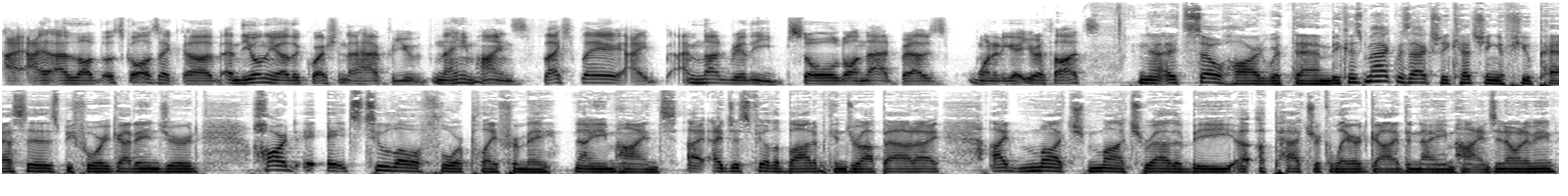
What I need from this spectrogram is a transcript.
I, I love those calls. Like, uh, and the only other question that I have for you, Nyheim Hines, flex play. I I'm not really sold on that, but I was wanted to get your thoughts. No, it's so hard with them because Mack was actually catching a few passes before he got injured. Hard. It's too low a floor play for me, Nyheim Hines. I, I just feel the bottom can drop out. I I'd much much rather be a, a Patrick Laird guy than Nyheim Hines. You know what I mean?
